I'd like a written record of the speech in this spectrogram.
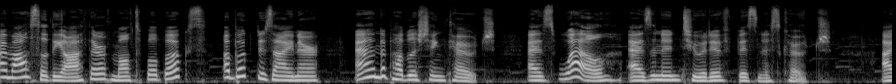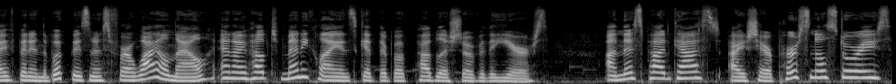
I'm also the author of multiple books, a book designer, and a publishing coach, as well as an intuitive business coach. I've been in the book business for a while now, and I've helped many clients get their book published over the years. On this podcast, I share personal stories,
